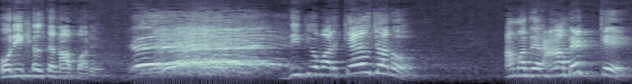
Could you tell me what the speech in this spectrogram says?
হোলি খেলতে না পারে। দ্বিতীয়বার কেউ যেন আমাদের আবেগকে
